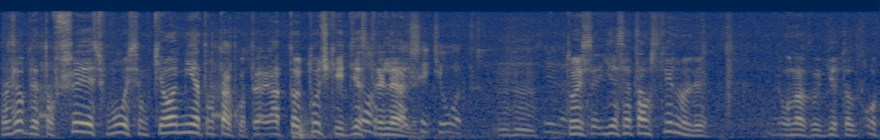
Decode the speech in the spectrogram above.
разлет где-то в 6-8 километров, так вот, э, от той точки, где О, стреляли. слышите, вот. стреляют. То есть, если там стрельнули, у нас где-то вот,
